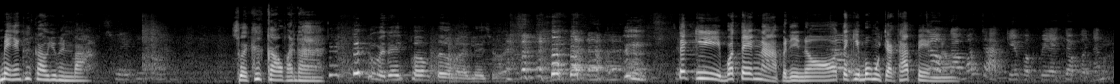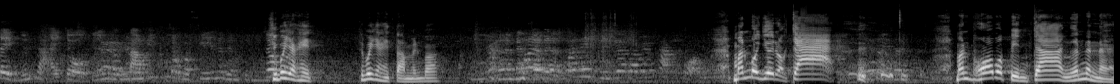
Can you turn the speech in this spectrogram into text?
แม่ยังคือเก่าอยู่แม่นบ่สวยพี่เขาสวยคือเก่าพะนาไม่ได้เพิ่มเติมอะไรเลยใช่ไหมตะกี้บ่แต่งหน้าปานนี้เนาะตะกี้บ่ฮู้จักทาแป้งเจ้าเนาะกับว่าจากเก็บแบบเปรเจ้าก็ยังเต่งเงินหลายโจกยังเป็นตามอีกเจ้ากับฟีจะเป็นปีนี้สิบ่อยากให้สิบ่อยากให้ตามแม่นบ่ มันบ่เยอะดอกจ้า มันพอบ่เป็นจ้าเงินนั่นน่ะ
